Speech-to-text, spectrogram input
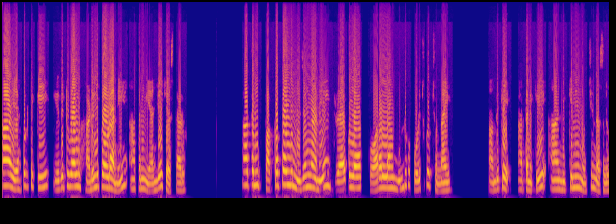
ఆ ఎఫెక్ట్కి ఎదుటివాళ్ళు హడిలిపోవడాన్ని అతను ఎంజాయ్ చేస్తాడు. అతని పక్క పళ్ళు నిజంగానే డ్రాకులా కోరల్లా ముందుకు పొడుచుకొచ్చున్నాయి. అందుకే అతనికి ఆ నిక్కినేం వచ్చింది అసలు.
